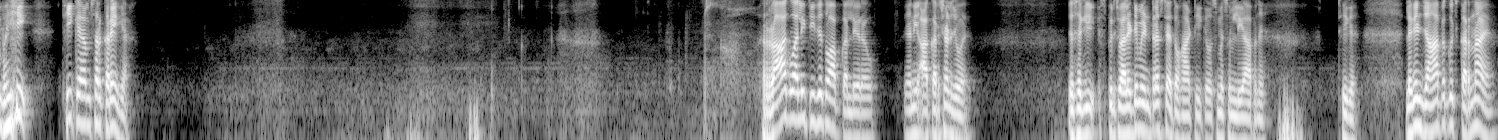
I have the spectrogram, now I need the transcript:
भाई, ठीक है, हम सर करें क्या? राग वाली चीज़ें तो आप कर ले रहे हो, यानी आकर्षण जो है। जैसे कि स्पिरिचुअलिटी में इंटरेस्ट है तो हाँ ठीक है, उसमें सुन लिया आपने। ठीक है। लेकिन जहाँ पे कुछ करना है,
